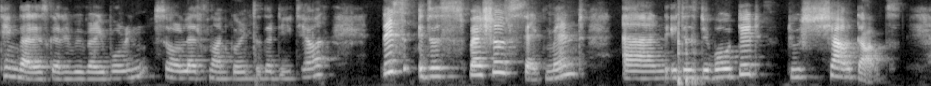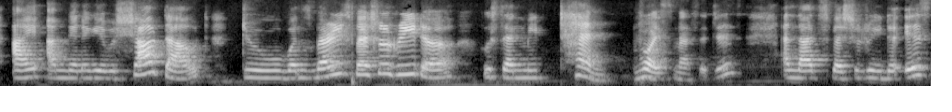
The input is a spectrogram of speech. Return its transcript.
think that is going to be very boring, so let's not go into the details. This is a special segment and it is devoted to shout outs. I am going to give a shout out to one very special reader who sent me 10 voice messages, and that special reader is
